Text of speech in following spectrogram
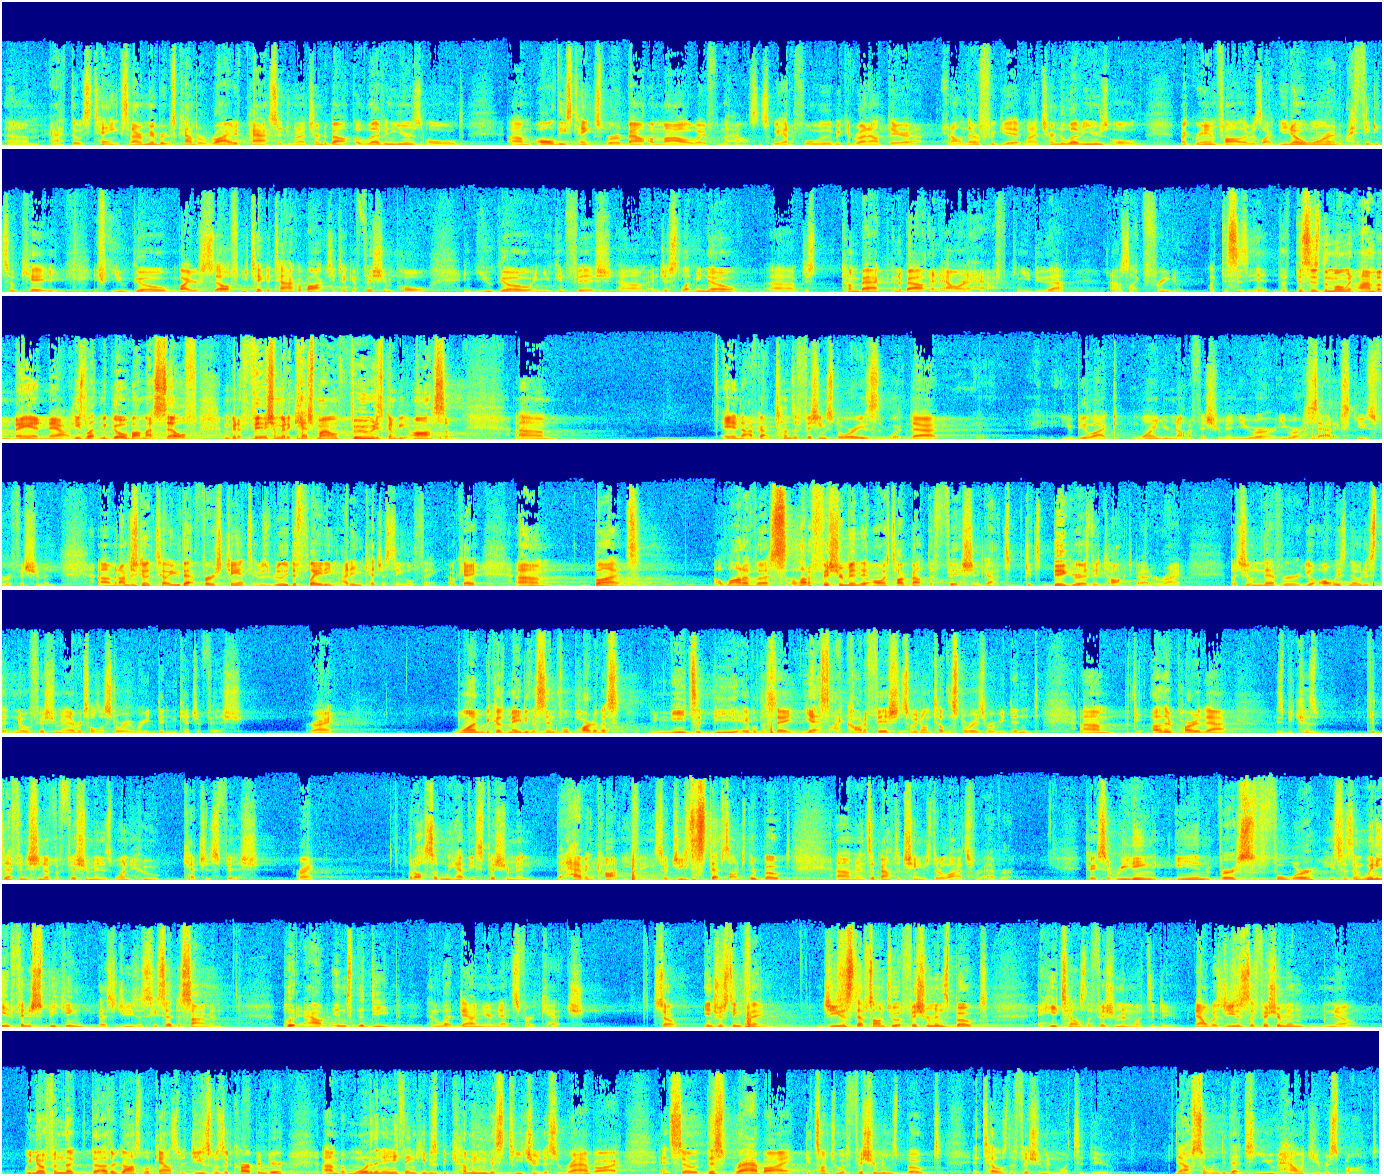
um, at those tanks. And I remember it was kind of a rite of passage. When I turned about 11 years old, um, all these tanks were about a mile away from the house. And so we had a four wheeler we could run out there. And I'll never forget, when I turned 11 years old, my grandfather was like, You know, Warren, I think it's okay if you go by yourself. You take a tackle box, you take a fishing pole, and you go and you can fish. Um, and just let me know. Uh, just come back in about an hour and a half. Can you do that? And I was like, Freedom. Like, this is it. This is the moment. I'm a man now. He's letting me go by myself. I'm going to fish. I'm going to catch my own food. It's going to be awesome. Um, and I've got tons of fishing stories that you'd be like, Warren, you're not a fisherman. You are, you are a sad excuse for a fisherman. Um, and I'm just going to tell you that first chance, it was really deflating. I didn't catch a single thing, okay? Um, but a lot of us, a lot of fishermen, they always talk about the fish, and it got, gets bigger as they talked about it, right? But you'll never, you'll always notice that no fisherman ever tells a story where he didn't catch a fish, right? One, because maybe the sinful part of us, we need to be able to say, yes, I caught a fish, and so we don't tell the stories where we didn't. Um, but the other part of that is because the definition of a fisherman is one who catches fish, right? But all of a sudden, we have these fishermen that haven't caught anything. So Jesus steps onto their boat, um, and it's about to change their lives forever. Okay, so reading in verse 4, he says, And when he had finished speaking, that's Jesus, he said to Simon, Put out into the deep and let down your nets for a catch. So, interesting thing. Jesus steps onto a fisherman's boat and he tells the fisherman what to do. Now, was Jesus a fisherman? No. We know from the, the other gospel accounts that Jesus was a carpenter, um, but more than anything, he was becoming this teacher, this rabbi. And so this rabbi gets onto a fisherman's boat and tells the fisherman what to do. Now, if someone did that to you, how would you respond?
